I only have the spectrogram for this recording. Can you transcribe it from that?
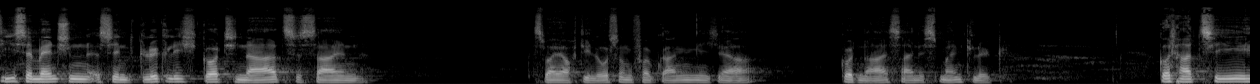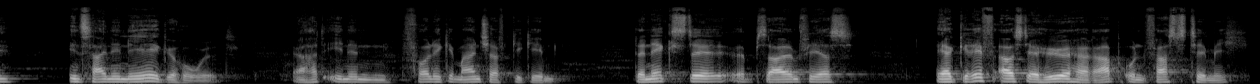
Diese Menschen sind glücklich, Gott nahe zu sein. Das war ja auch die Losung vergangenes Jahr. Gott nahe sein ist mein Glück. Gott hat sie in seine Nähe geholt. Er hat ihnen volle Gemeinschaft gegeben. Der nächste äh, Psalmvers. Er griff aus der Höhe herab und fasste mich,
